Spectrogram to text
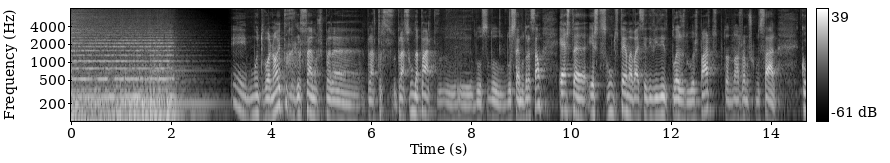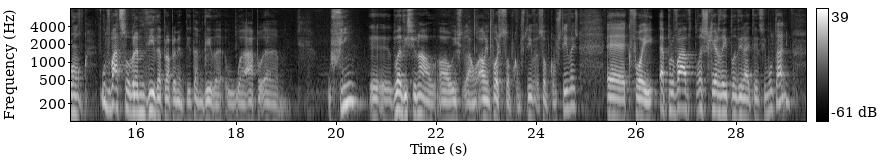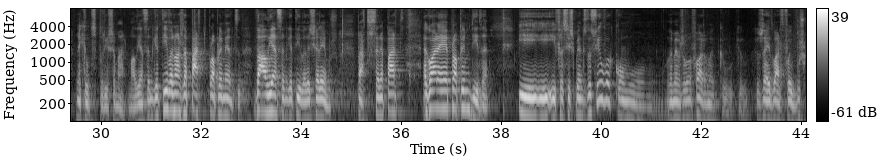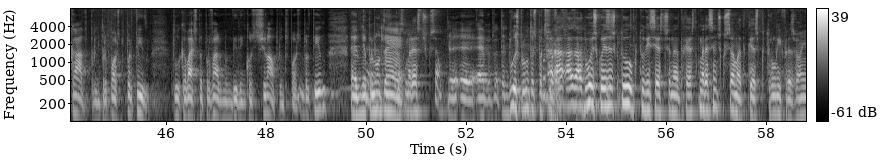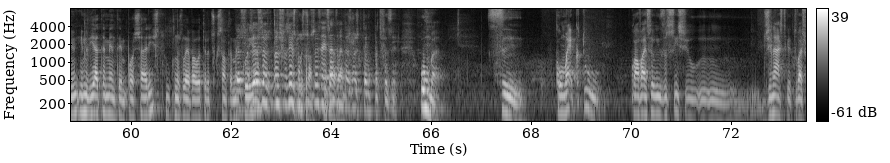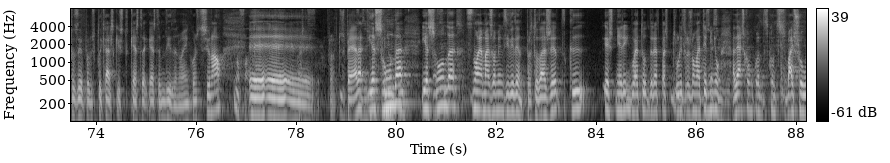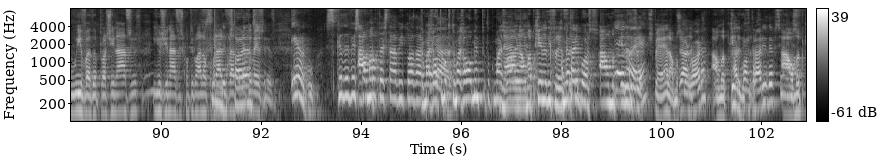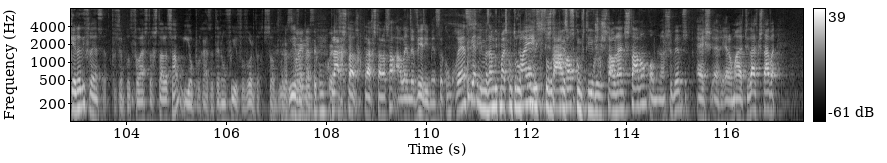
Muito boa noite. Regressamos para, para, a, para a segunda parte eh, do, do, do Sem Moderação. Esta, este segundo tema vai ser dividido pelas duas partes, portanto, nós vamos começar com o debate sobre a medida propriamente dita, a medida, o, a- a- o fim eh, do adicional ao, ao- imposto sobre combustíveis, sobre combustíveis eh, que foi aprovado pela esquerda e pela direita em simultâneo, naquilo que se poderia chamar uma aliança negativa. Nós, da parte propriamente da aliança negativa, deixaremos para a terceira parte. Agora é a própria medida. E, e- e Francisco Mendes da Silva, como da mesma forma que o, que o- José Eduardo foi buscado por interposto partido, tu acabaste de aprovar uma medida inconstitucional por interposto partido. A minha pergunta é. Isso merece discussão. é- é- é- tenho duas perguntas para te fazer. há- há duas coisas que tu, que tu disseste, Jana, de resto, que merecem discussão. A de que as petrolíferas vão im- imediatamente empochar isto, o que nos leva a outra discussão também Vamos fazer, duas, vamos fazer as duas Então, discussões, é exatamente as duas que tenho para te fazer. Uma, se como é que tu, qual vai ser o exercício eh, de ginástica que tu vais fazer para me explicares que, isto, que, esta, que esta medida não é inconstitucional. Não faço. pronto, espera. E a segunda, e a segunda, se não é mais ou menos evidente para toda a gente que este dinheirinho vai todo direto para as petrolíferas, não vai ter nenhum. Aliás, como quando, quando se baixou o IVA para os ginásios e os ginásios continuaram a cobrar exatamente o mesmo. Ergo, se cada vez que Há a uma- malta está habituada a Tu mais vale, pagar... tu mais vale tu mais Não, vale não, uma pequena diferença. aumentar impostos. Há uma É, pequena não é? diferença. Espera, há uma Já pequena, agora, há uma pequena ao diferença. contrário, deve ser Há isso. uma pequena diferença. Por exemplo, quando falaste da restauração, e eu por acaso até não fui a favor da redução do restauração IVA há para, imensa concorrência. para, a resta- para a restauração, além de haver imensa concorrência. Sim, mas há muito mais controle não é público isso. sobre os preços dos combustíveis. Os restaurantes estavam, como nós sabemos, é- era uma atividade que estava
